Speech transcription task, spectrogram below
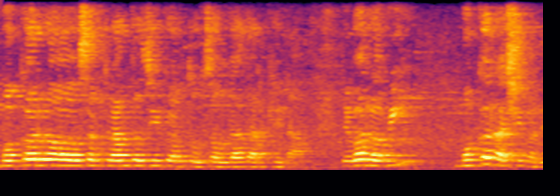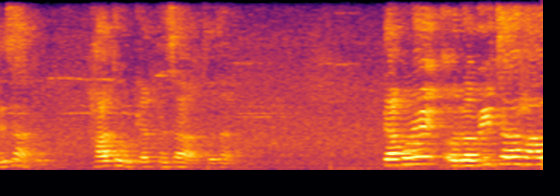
मकर संक्रांत जी करतो चौदा तारखेला तेव्हा रवी मकर राशीमध्ये जातो. हा थोडक्यात त्याचा अर्थ झाला. त्यामुळे रवीचा हा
